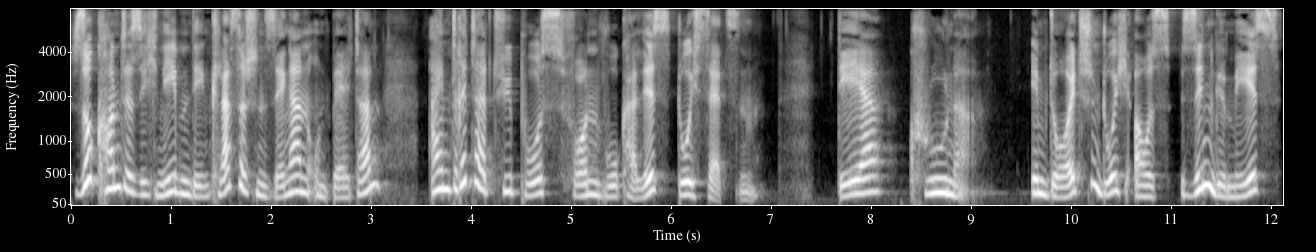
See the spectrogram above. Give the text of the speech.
So konnte sich neben den klassischen Sängern und Beltern ein dritter Typus von Vokalist durchsetzen. Der Crooner. Im Deutschen durchaus sinngemäß,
